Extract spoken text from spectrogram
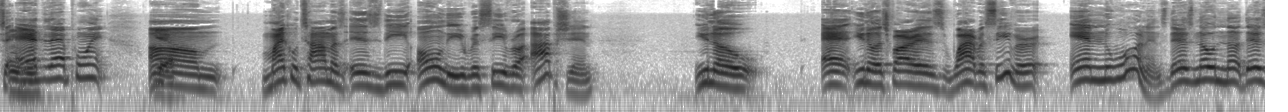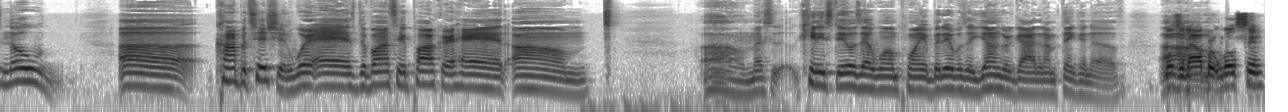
to add to that point, Mm-hmm. Yeah. um, Michael Thomas is the only receiver option you know, at you know, as far as wide receiver in New Orleans, there's no, no there's no uh competition. Whereas DeVante Parker had um oh mess Kenny Stills at one point, but it was a younger guy that I'm thinking of. Was it Um, Albert Wilson?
